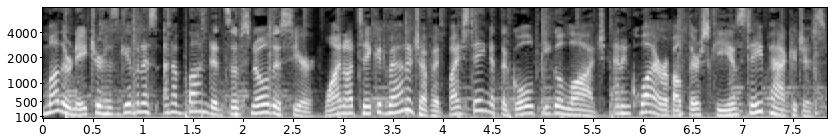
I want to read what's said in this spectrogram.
Mother Nature has given us an abundance of snow this year. Why not take advantage of it by staying at the Gold Eagle Lodge and inquire about their ski and stay packages?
